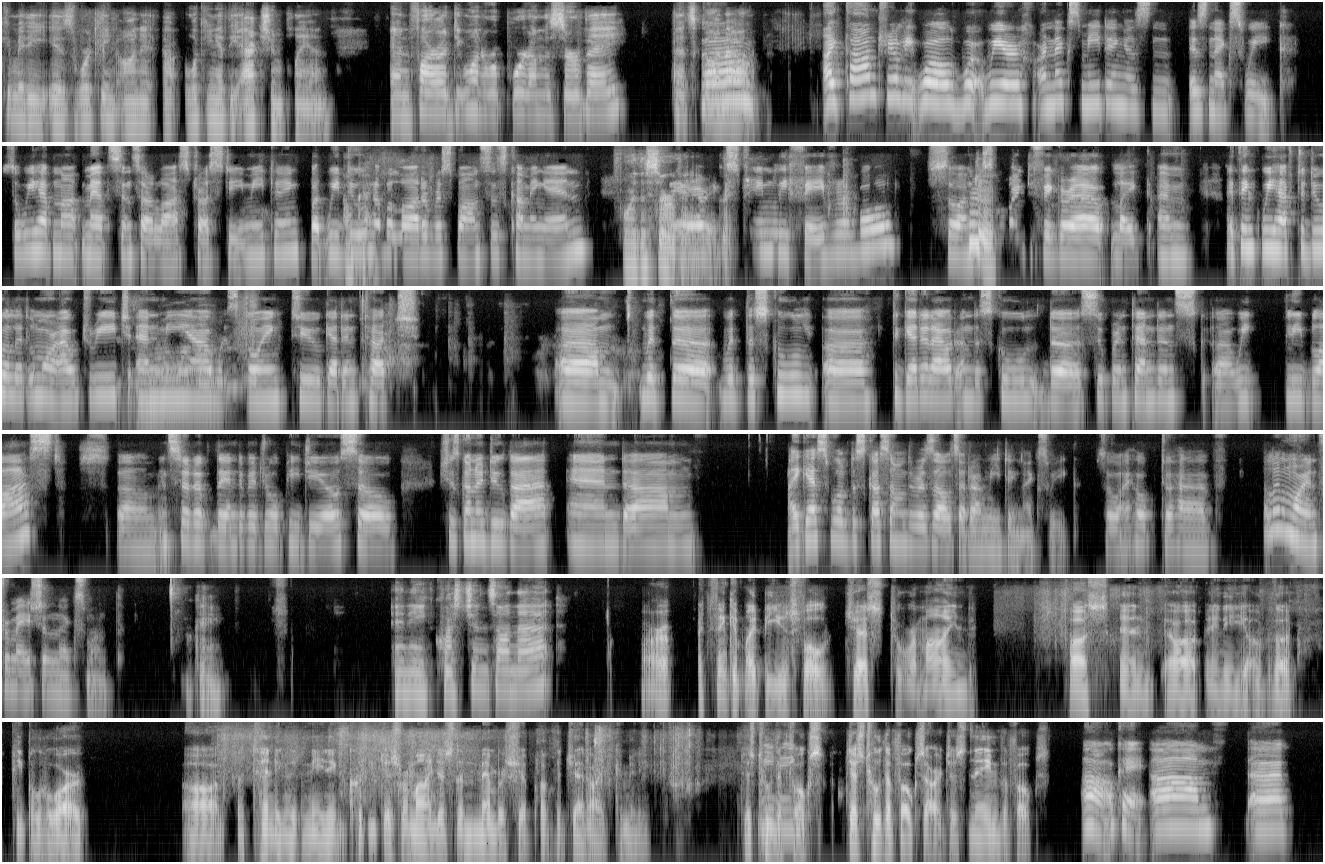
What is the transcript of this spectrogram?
committee is working on it, uh, looking at the action plan. And Farah, do you want to report on the survey that's gone out? Um, I can't really, well, we're, we're, our next meeting is, is next week. So we have not met since our last trustee meeting, but we do Okay. have a lot of responses coming in. For the survey. They're extremely favorable. So I'm just trying to figure out, like, I'm, I think we have to do a little more outreach and Mia was going to get in touch um with the with the school uh to get it out on the school the superintendent's uh, weekly blast um instead of the individual PGO so she's going to do that and um I guess we'll discuss some of the results at our meeting next week. So I hope to have a little more information next month. Okay. Any questions on that? Or I think it might be useful just to remind us and uh, any of the people who are uh, attending the meeting, could you just remind us the membership of the Jedi Committee? Just who the folks, just who the folks are, just name the folks. Oh, okay. Um, uh,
